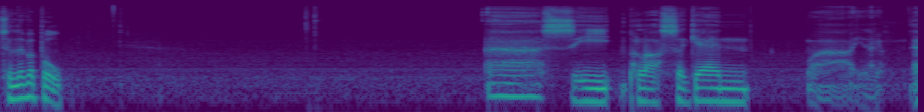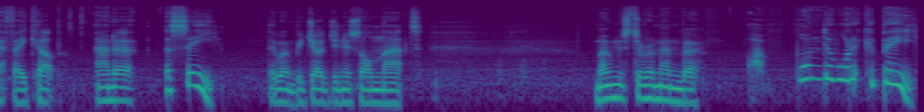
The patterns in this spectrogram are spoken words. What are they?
to Liverpool. Uh, C plus again. Well, you know, FA Cup and a, a C. They won't be judging us on that. Moments to remember. Wonder what it could be.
